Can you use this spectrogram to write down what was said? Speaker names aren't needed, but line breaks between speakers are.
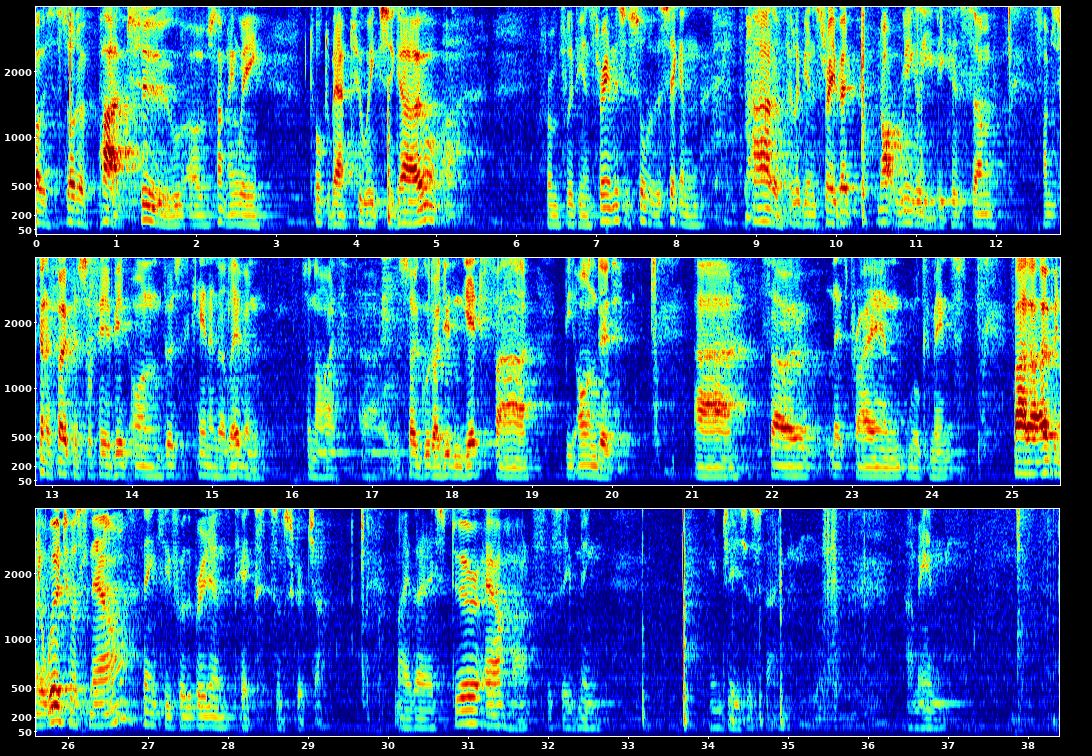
Well, this is sort of part two of something we talked about two weeks ago uh, from Philippians 3, and this is sort of the second part of Philippians 3, but not really because um, I'm just going to focus a fair bit on verses 10 and 11 tonight. Uh, it was so good I didn't get far beyond it. Uh, so let's pray and we'll commence. Father, open your word to us now. Thank you for the brilliant texts of Scripture. May they stir our hearts this evening in Jesus' name. Amen.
